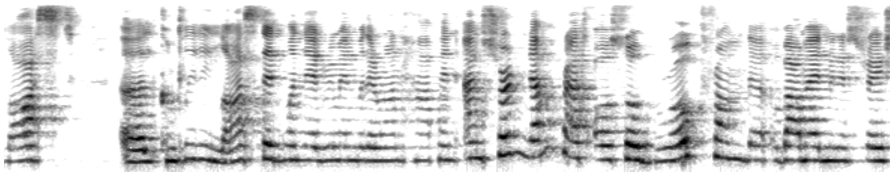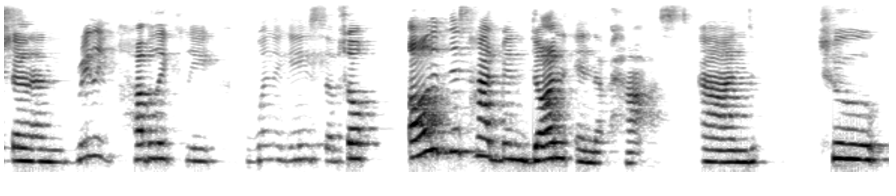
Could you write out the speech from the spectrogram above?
lost, uh, completely lost it when the agreement with Iran happened. And certain Democrats also broke from the Obama administration and really publicly went against them. So all of this had been done in the past. And to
